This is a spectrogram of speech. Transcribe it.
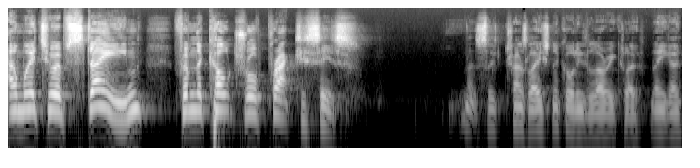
And we're to abstain from the cultural practices. That's the translation according to Laurie Clough. There you go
